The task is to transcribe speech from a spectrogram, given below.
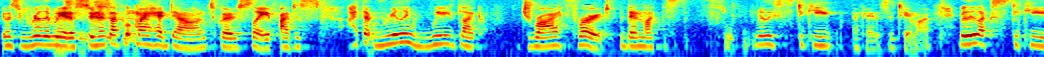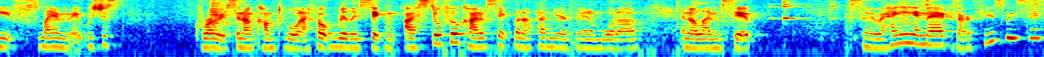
It was really weird. As soon as I put my head down to go to sleep, I just I had that really weird like dry throat, but then like this really sticky. Okay, this is TMI. Really like sticky phlegm. It was just gross and uncomfortable, and I felt really sick. And I still feel kind of sick, but I've had Nurofen and water and a lemon sip. So we're hanging in there because I refuse to be sick.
